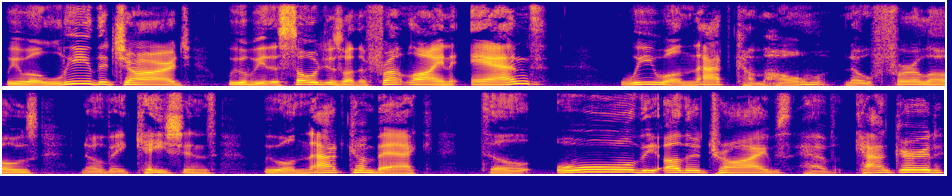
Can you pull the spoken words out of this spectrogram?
We will lead the charge. We will be the soldiers on the front line, and we will not come home. No furloughs, no vacations. We will not come back till all the other tribes have conquered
